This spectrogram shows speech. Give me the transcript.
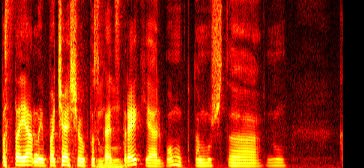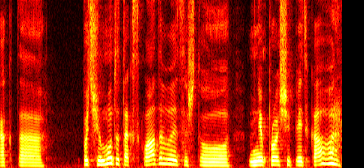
постоянно и почаще выпускать Мгм. треки и альбомы, потому что, ну, как-то почему-то так складывается, что мне проще петь кавер,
